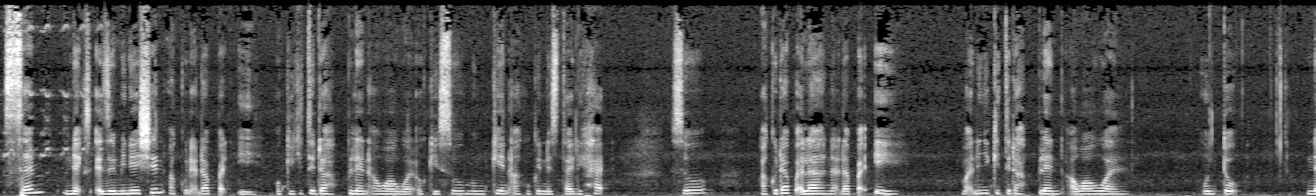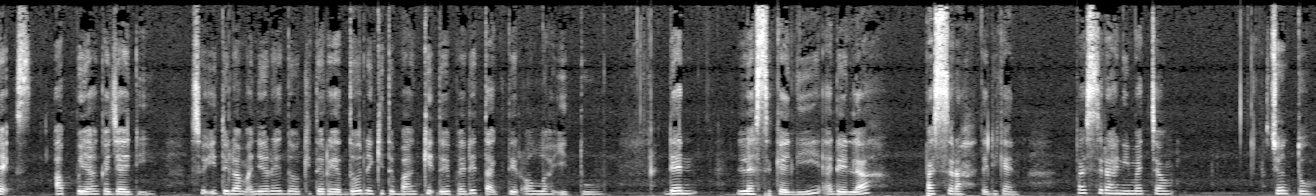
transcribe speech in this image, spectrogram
sem next examination aku nak dapat A? Okay, kita dah plan awal-awal. Okay, so mungkin aku kena study hard so aku dapatlah nak dapat A. Maknanya kita dah plan awal-awal untuk next apa yang akan jadi. So itulah maknanya redha. Kita redha dan kita bangkit daripada takdir Allah itu. Dan last sekali adalah pasrah tadi kan. Pasrah ni macam contoh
